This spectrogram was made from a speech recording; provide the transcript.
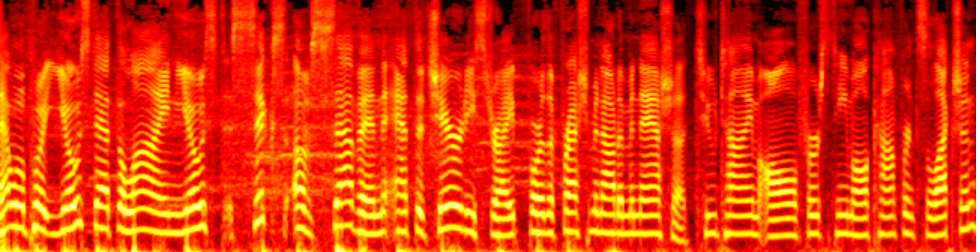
That will put Yost at the line. Yost six of seven at the charity stripe for the freshman out of Menasha. Two time all first team all conference selection.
